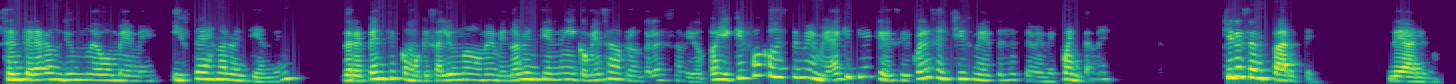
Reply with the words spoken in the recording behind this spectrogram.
se enteraron de un nuevo meme y ustedes no lo entienden? De repente como que salió un nuevo meme, no lo entienden y comienzan a preguntarle a sus amigos, oye, ¿qué foco de este meme? ¿A qué tiene que decir? ¿Cuál es el chisme detrás de este meme? Cuéntame. Quieres ser parte de algo,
